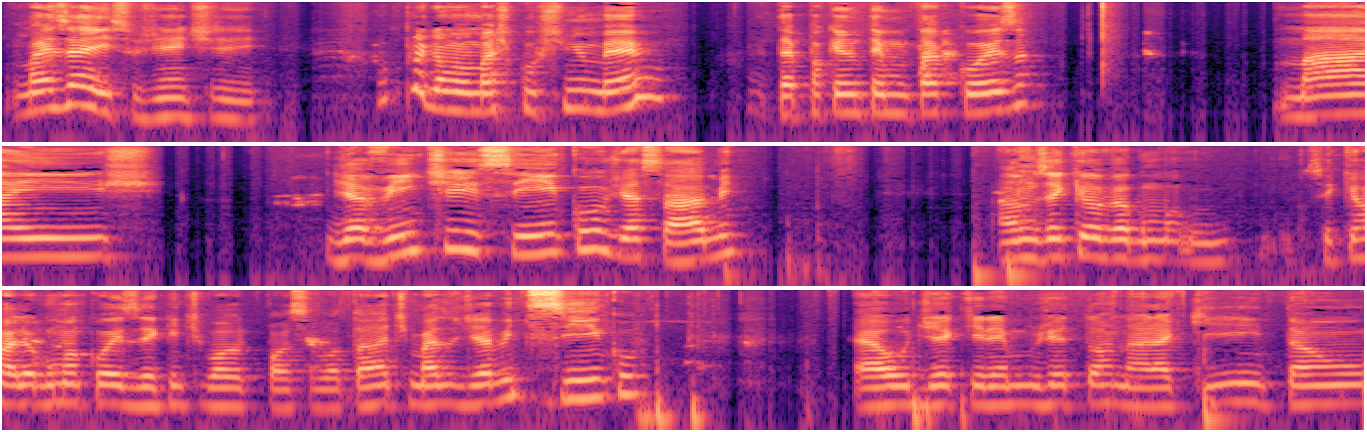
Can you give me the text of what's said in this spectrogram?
Mas é isso, gente. Um programa mais curtinho mesmo. Até porque não tem muita coisa. Mas. Dia 25, já sabe. A não ser que houve alguma. Se que role alguma coisa aí que a gente possa voltar antes. Mas o dia 25 é o dia que iremos retornar aqui. Então.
